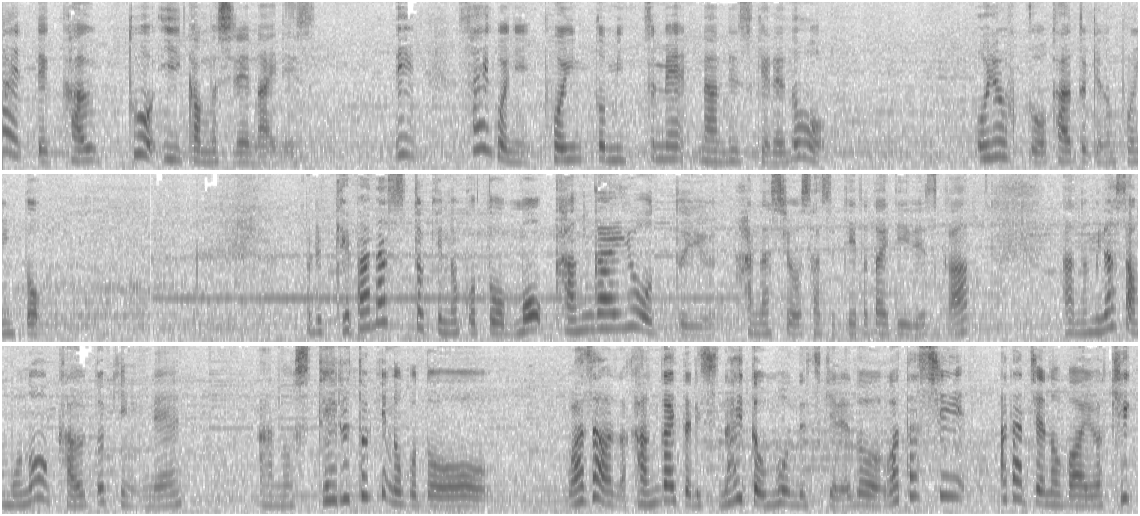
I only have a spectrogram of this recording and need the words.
えて買うといいかもしれないです。で最後にポイント3つ目なんですけれどお洋服を買う時のポイント。これ手放す時のことも考えようという話をさせていただいていいですか？あの皆さん物を買う時にねあの捨てる時のことをわざわざ考えたりしないと思うんですけれど私アラチェの場合は結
